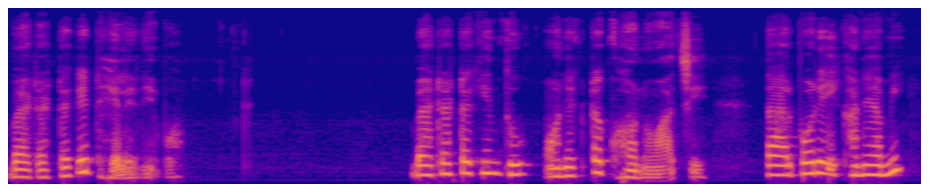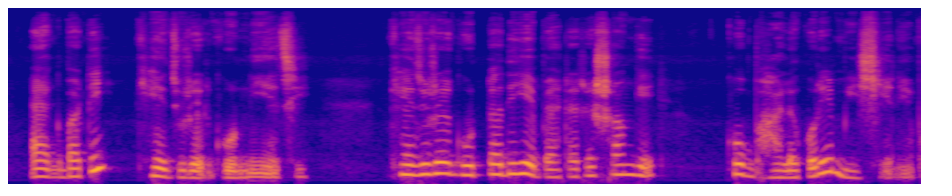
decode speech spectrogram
ব্যাটারটাকে ঢেলে নেব। ব্যাটারটা কিন্তু অনেকটা ঘন আছে। তারপরে এখানে আমি এক বাটি খেজুরের গুড় নিয়েছি। খেজুরের গুড়টা দিয়ে ব্যাটারের সঙ্গে খুব ভালো করে মিশিয়ে নেব।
